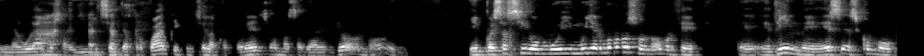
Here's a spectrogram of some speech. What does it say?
inauguramos ah. ahí, el teatro cuántico, hice la conferencia, más allá del yo, ¿no? Y, y pues ha sido muy, muy hermoso, ¿no? Porque, eh, en fin, es, es como,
